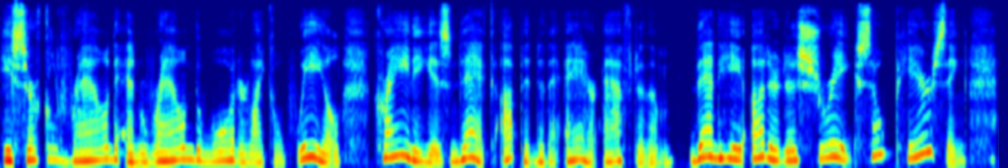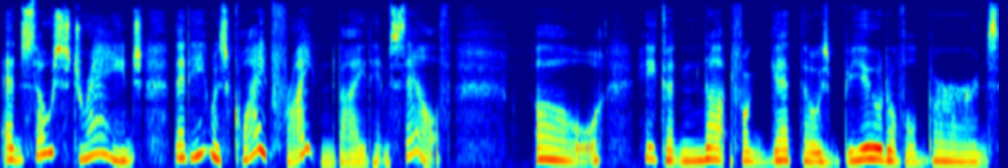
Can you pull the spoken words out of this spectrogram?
He circled round and round the water like a wheel, craning his neck up into the air after them. Then he uttered a shriek so piercing and so strange that he was quite frightened by it himself. Oh, he could not forget those beautiful birds,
